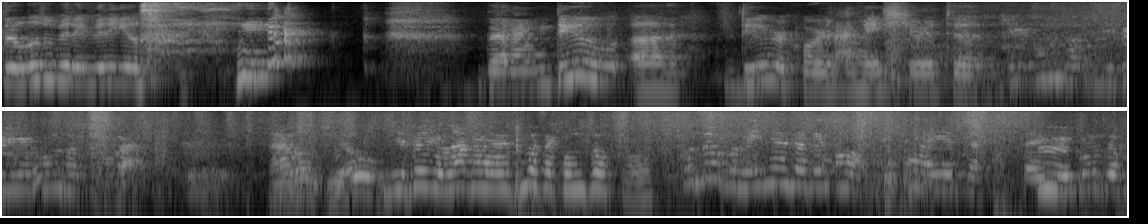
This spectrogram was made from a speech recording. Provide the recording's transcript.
the little bit of videos that I do uh, do record, I made sure to. 你这有工作服吧？有有。你这有那个什么是工作服？工作服明天这边哦，不好意思，嗯，工作服。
